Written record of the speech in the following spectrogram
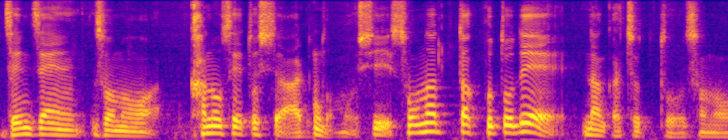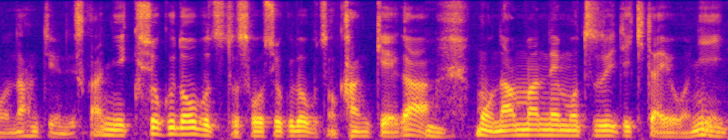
全然その可能性としてはあると思うし、そうなったことでなんかちょっとそのなんていうんですか肉食動物と草食動物の関係がもう何万年も続いてきたように、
